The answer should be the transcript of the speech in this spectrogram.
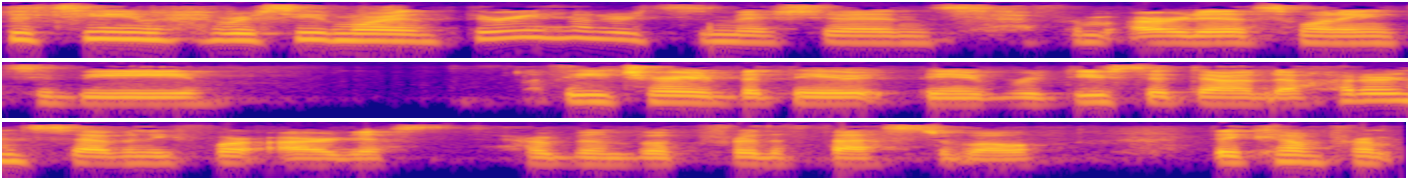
the team received more than 300 submissions from artists wanting to be featured, but they they reduced it down to 174 artists who have been booked for the festival. They come from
